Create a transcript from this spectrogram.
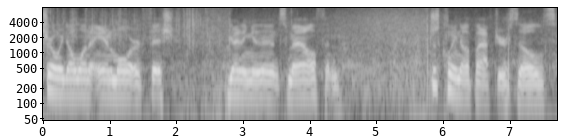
Certainly don't want an animal or fish getting it in its mouth and just clean up after yourselves.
